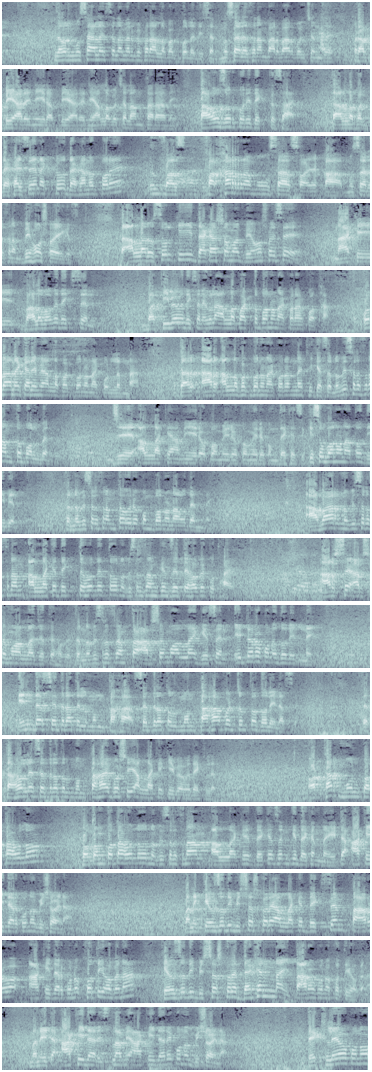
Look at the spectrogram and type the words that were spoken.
যেমন মুসা আলাহিসাল্লামের ব্যাপারে আল্লাহাক বলে দিচ্ছেন মুসা আলাহিসাল্লাম বারবার বলছেন যে, রাব্বি আরেনি রাব্বি আরেনি। আল্লাহ বলছিলাম তারা আনি তাও জোর করে দেখতে চায়। তা আল্লাহাক দেখাইছেন একটু, দেখানোর পরে বেহস হয়ে গেছে। তা আল্লাহ রসুল কি দেখার সময় বেহস হয়েছে? নাকি ভালোভাবে দেখছেন? বা কীভাবে দেখছেন? এগুলো তো বর্ণনা করার কথা। বর্ণনা করলেন না। তার আর আল্লাহ পাক বর্ণনা করার না ঠিক আছে। নবী সালাম তো বলবেন যে, আল্লাহকে আমি এরকম এরকম এরকম দেখেছি। কিছু বর্ণনা তো দিবেন। তো নবী সালাম তো ওই রকম বর্ণনাও দেন নাই। আবার নবিসাম আল্লাহকে দেখতে হলে তো নবিসামকে যেতে হবে কোথায়? আরশে আরশে মোয়াল্লায় যেতে হবে। তো নবিসাম তো আরশে মোয়াল্লায় গেছেন, এটারও কোনো দলিল নেই। আল্লাহকে কীভাবে দেখলেন? অর্থাৎ মূল কথা হলো, প্রথম কথা হলো নবিসাম আল্লাহকে দেখেছেন কি দেখেন নাই, এটা আকিদার কোনো বিষয় না। মানে কেউ যদি বিশ্বাস করে আল্লাহকে দেখছেন, তারও আকিদার কোনো ক্ষতি হবে না। কেউ যদি বিশ্বাস করে দেখেন নাই, তারও কোনো ক্ষতি হবে না। মানে এটা আকিদার, ইসলামী আকিদারে কোনো বিষয় না। দেখলেও কোনো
